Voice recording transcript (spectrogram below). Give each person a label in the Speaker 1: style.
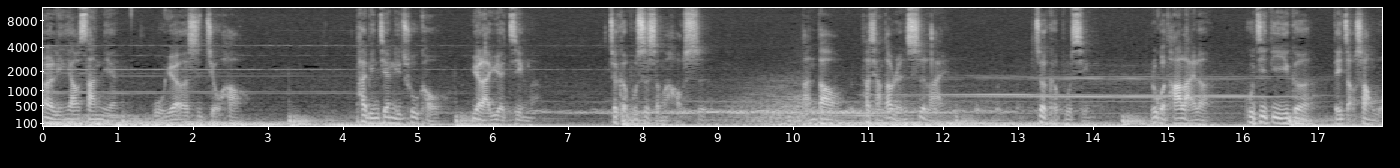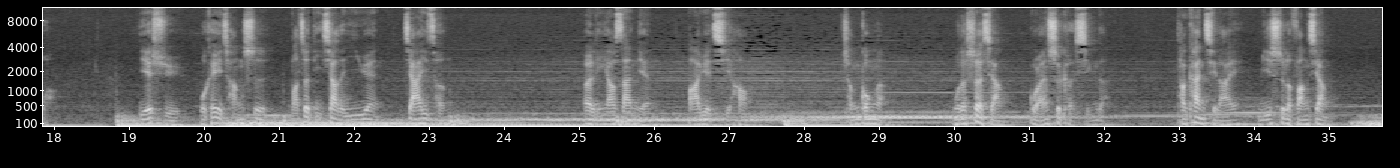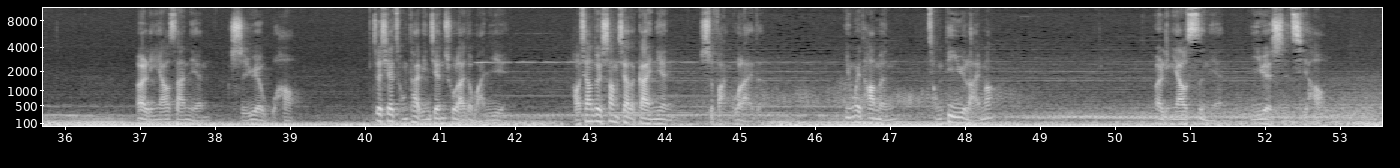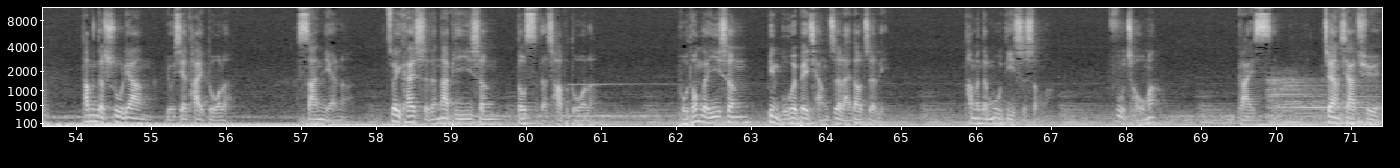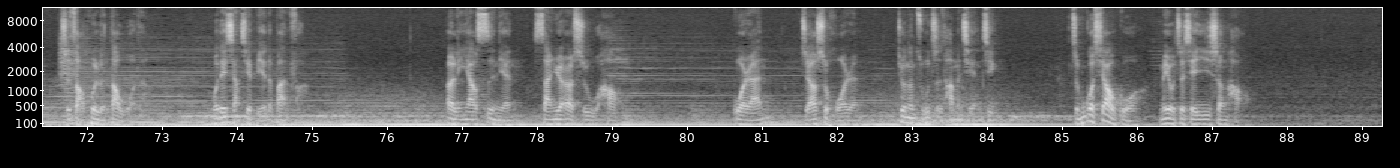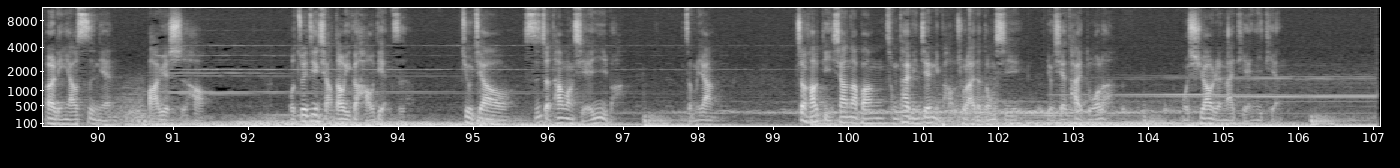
Speaker 1: 二零幺三年五月二十九号，太平间离出口越来越近了，这可不是什么好事。难道他想到人事来？这可不行。如果他来了，估计第一个得找上我。也许我可以尝试把这底下的医院加一层。二零幺三年八月七号，成功了。我的设想果然是可行的。他看起来迷失了方向。二零幺三年十月五号，这些从太平间出来的玩意，好像对上下的概念是反过来的，因为他们从地狱来吗？二零幺四年一月十七号，他们的数量有些太多了，三年了，最开始的那批医生。都死得差不多了。普通的医生并不会被强制来到这里，他们的目的是什么？复仇吗？该死！这样下去，迟早会轮到我的。我得想些别的办法。二零幺四年三月二十五号，果然，只要是活人，就能阻止他们前进，只不过效果没有这些医生好。二零幺四年八月十号，我最近想到一个好点子，就叫“死者探望协议”吧。怎么样？正好底下那帮从太平间里跑出来的东西有些太多了，我需要人来填一填。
